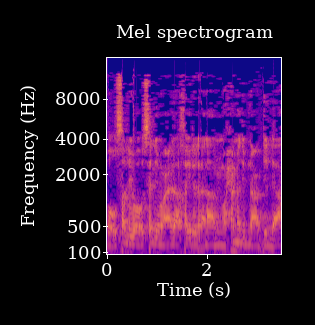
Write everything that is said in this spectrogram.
وأصلي وأسلم على خير الأنام محمد بن عبد الله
